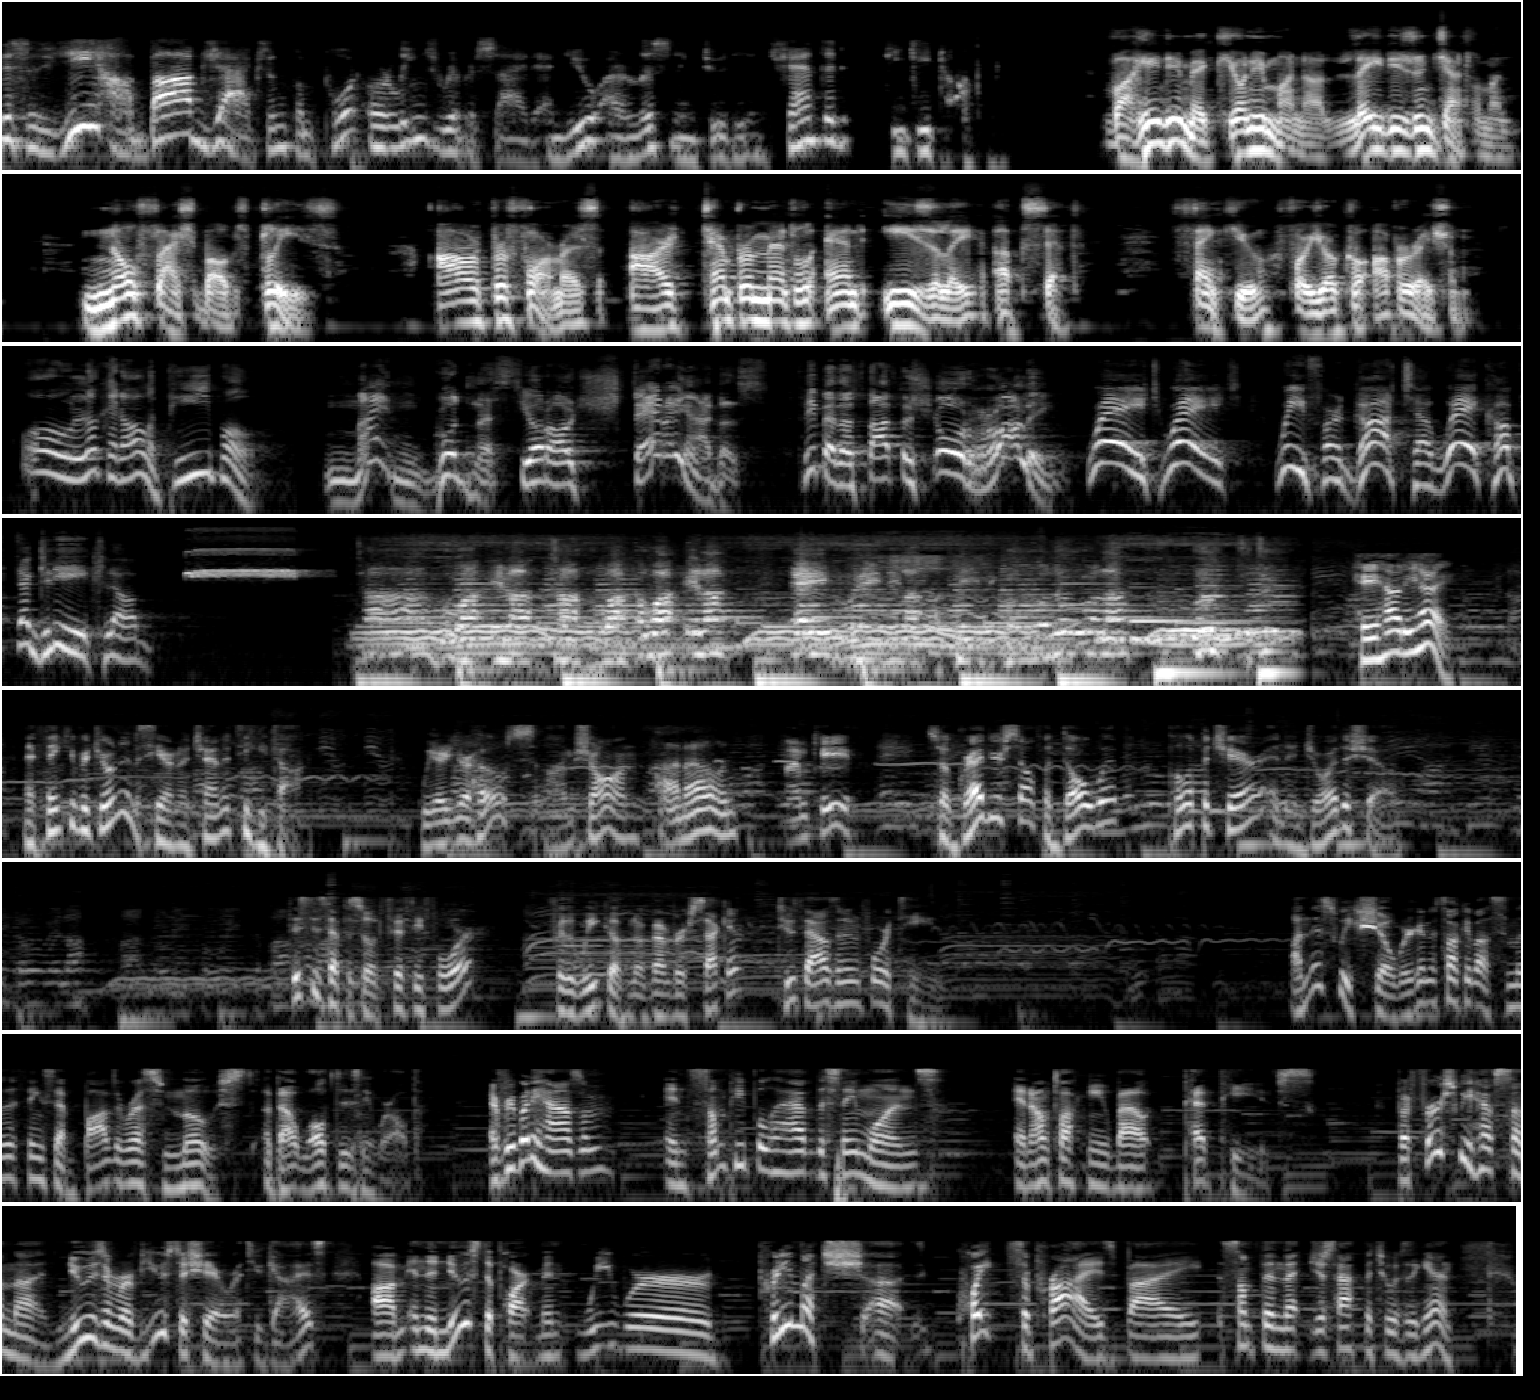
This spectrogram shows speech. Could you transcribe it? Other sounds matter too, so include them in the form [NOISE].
This is Yeehaw Bob Jackson from Port Orleans Riverside, and you are listening to the Enchanted Tiki Talk. Vahidi Mekioni Mana, ladies and gentlemen. No flashbulbs, please. Our performers are temperamental and easily upset. Thank you for your cooperation. Oh, look at all the people. My goodness, you're all staring at us. We better start the show rolling. Wait, wait. We forgot to wake up the Glee Club. Tahua'ila, tahua'ila, Hey, howdy, hey, and thank you for joining us here on Enchanted Tiki Talk. We are your hosts. I'm Sean. I'm Alan. I'm Keith. So grab yourself a Dole Whip, pull up a chair, and enjoy the show. This is episode 54 for the week of November 2nd, 2014. On this week's show, we're going to talk about some of the things that bother us most about Walt Disney World. Everybody has them, and some people have the same ones, and I'm talking about pet peeves. But first, we have some uh, news and reviews to share with you guys. Um, in the news department, we were pretty much uh, quite surprised by something that just happened to us again.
